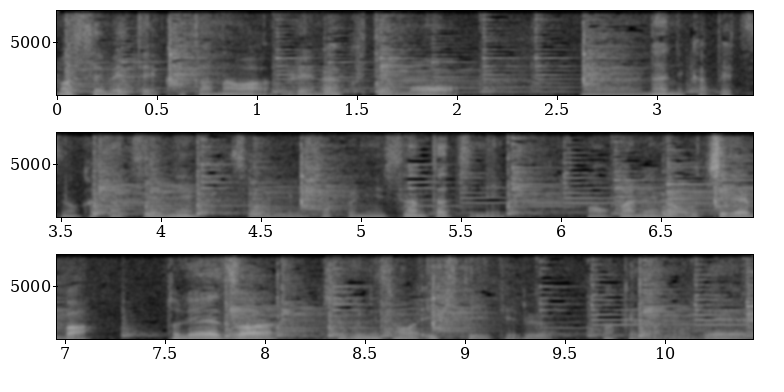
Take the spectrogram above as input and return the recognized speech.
まあ、せめて刀は売れなくても、うん何か別の形でね、そういう職人さんたちにまあお金が落ちれば、とりあえずは職人さんは生きていけるわけなので、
